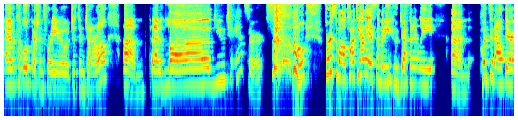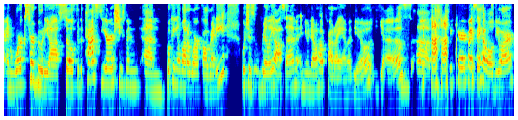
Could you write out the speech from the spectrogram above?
I have a couple of questions for you just in general um, that I would love you to answer. So first of all, Tatiana is somebody who definitely um, puts it out there and works her booty off. So for the past year, she's been um, booking a lot of work already, which is really awesome. And you know how proud I am of you. Yes. Um, do you care if I say how old you are?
